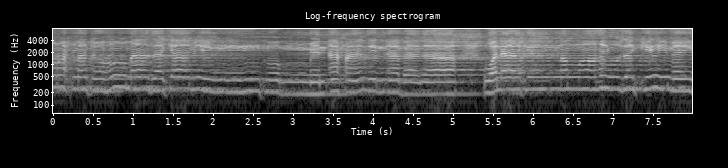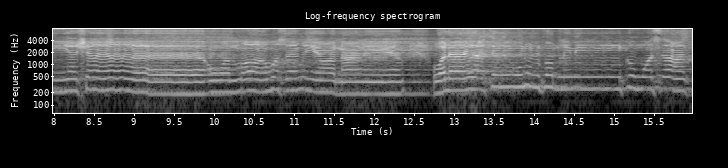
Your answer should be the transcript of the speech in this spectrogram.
ورحمته ما زكى منكم من أحد أبدا. ولكن الله يزكي من يشاء والله سميع عليم. ولا يأتل أولو الفضل منكم والسعة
